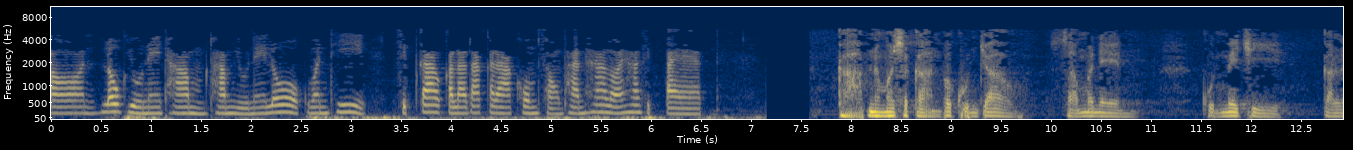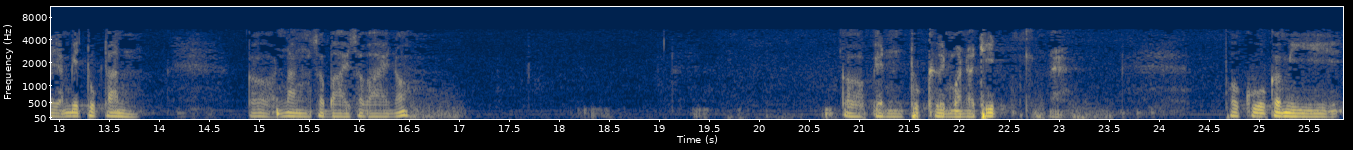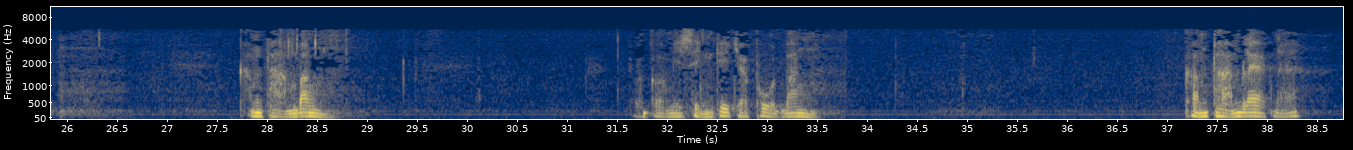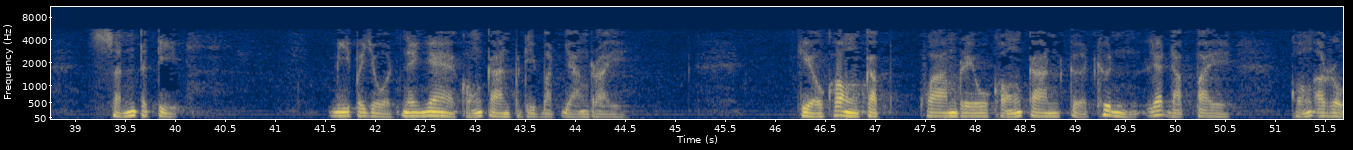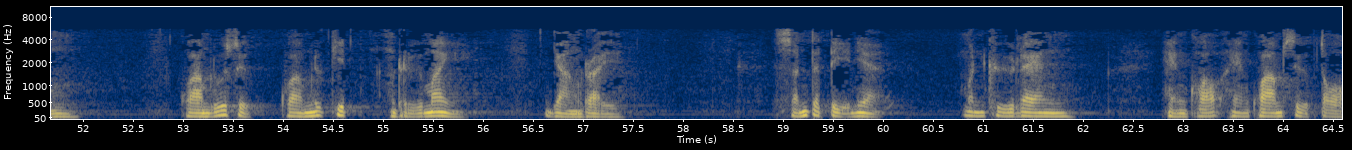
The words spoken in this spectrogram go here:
ตอนโลกอยู่ในธรรม ธรรมอยู่ในโลก วันที่ 19 กรกฎาคม 2558 กราบนมัสการพระคุณเจ้า สามเณร คุณเมชีกัลยาณมิตรทุกท่าน ก็นั่งสบายสบายเนาะ ก็เป็นทุกคืนวันอาทิตย์นะพ่อครูก็มีคำถามบ้าง แล้วก็มีสิ่งที่จะพูดบ้างคำถามแรกนะ สันตติ มีประโยชน์ในแง่ของการปฏิบัติอย่างไร เกี่ยวข้องกับความเร็วของการเกิดขึ้นและดับไปของอารมณ์ ความรู้สึกความนึกคิดหรือไม่อย่างไร สันตติเนี่ย มันคือแรงแห่งแห่งความสืบต่อ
